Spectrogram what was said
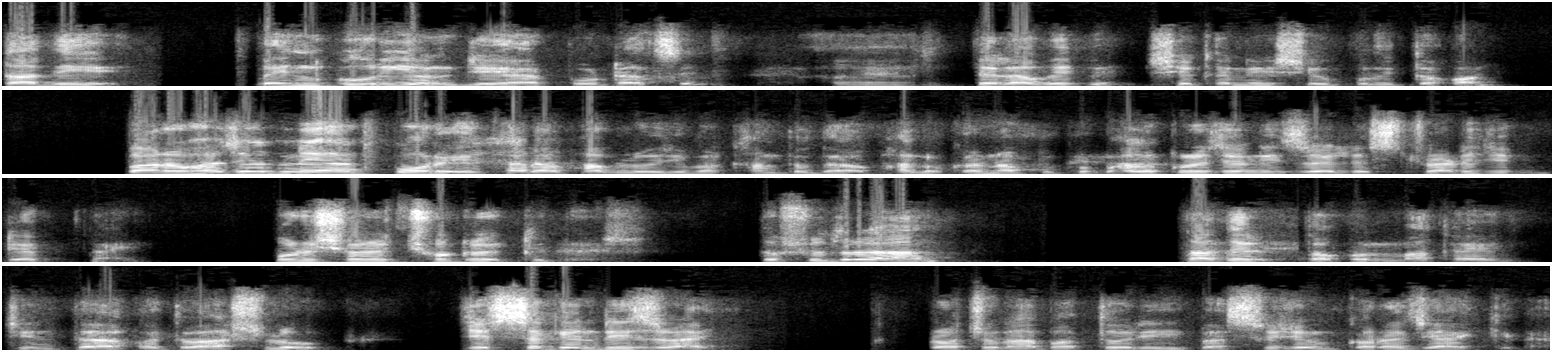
তা দিয়ে বেনগুরিয়ন যে এয়ারপোর্ট আছে আহ, তেল আবিবে সেখানে এসে উপনীত হন। বারো হাজার নেওয়ার পরে তারা ভাবলো যে বা ক্ষান্ত দেওয়া ভালো কারণ আপনি খুব ভালো করে জানেন ইসরায়েলের স্ট্র্যাটেজিক ডেপথ নাই। পরিসরের ছোট একটি দেশ। তো সুতরাং তাদের তখন মাথায় চিন্তা হয়তো আসলো যে সেকেন্ড ইসরায়েল রচনা বা তৈরি বা সৃজন করা যায় কিনা।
